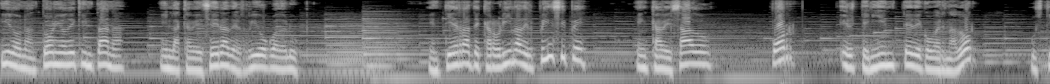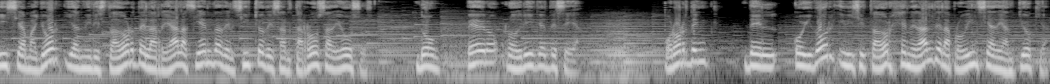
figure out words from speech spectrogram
y don Antonio de Quintana en la cabecera del río Guadalupe. En tierras de Carolina del Príncipe, encabezado por el teniente de gobernador, justicia mayor y administrador de la Real Hacienda del sitio de Santa Rosa de Osos, don Pedro Rodríguez de Sea. Por orden del oidor y visitador general de la provincia de Antioquia,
